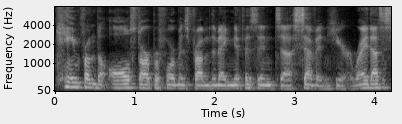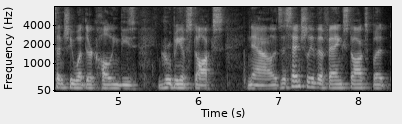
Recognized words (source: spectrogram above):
came from the all-star performance from the magnificent uh, seven here right? That's essentially what they're calling these grouping of stocks now. It's essentially the fang stocks but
